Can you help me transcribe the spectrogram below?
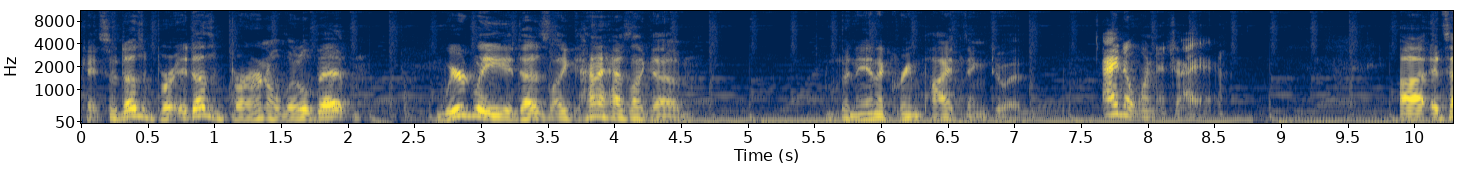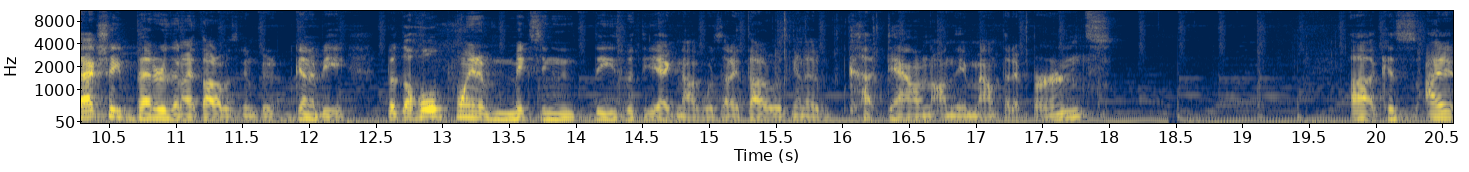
Okay, so it does burn. It does burn a little bit. Weirdly, it does like kind of has like a banana cream pie thing to it. I don't want to try it. Uh, it's actually better than I thought it was gonna be, gonna be. But the whole point of mixing these with the eggnog was that I thought it was gonna cut down on the amount that it burns. Because I,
